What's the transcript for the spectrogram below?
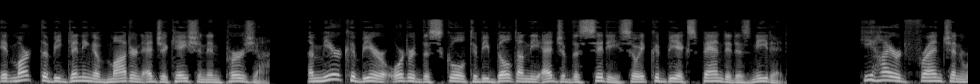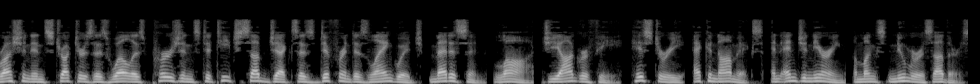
It marked the beginning of modern education in Persia. Amir Kabir ordered the school to be built on the edge of the city so it could be expanded as needed. He hired French and Russian instructors as well as Persians to teach subjects as different as language, medicine, law, geography, history, economics, and engineering, amongst numerous others.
